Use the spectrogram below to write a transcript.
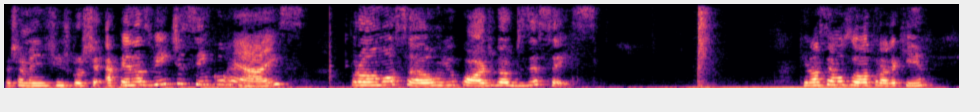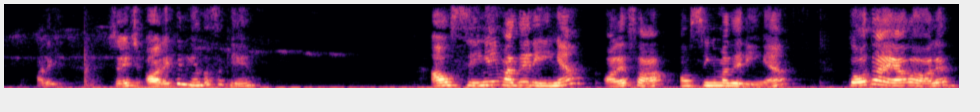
Fechamento de crochê. Apenas 25 reais. Promoção e o código é o 16. Aqui nós temos outro, olha aqui. Olha aqui. Gente, olha que linda essa aqui. Alcinha em madeirinha. Olha só, alcinha em madeirinha. Toda ela, olha,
